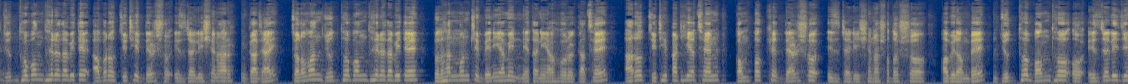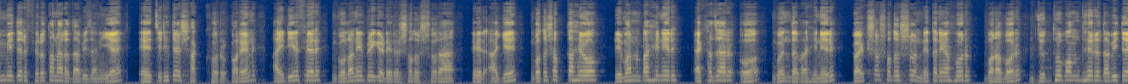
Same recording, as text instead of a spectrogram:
যুদ্ধবন্ধের দাবিতে আবারও চিঠি দেড়শো ইসরায়েলি সেনার গাজায়। চলমান যুদ্ধবন্ধের দাবিতে প্রধানমন্ত্রী বেনিয়ামিন নেতানিয়াহুর কাছে আরও চিঠি পাঠিয়েছেন কমপক্ষে দেড়শো ইসরায়েলি সেনা সদস্য। অবিলম্বে যুদ্ধ বন্ধ ও ইসরায়েলি জিম্মিদের ফেরত আনার দাবি জানিয়ে এই চিঠিতে স্বাক্ষর করেন আইডিএফ এর গোলানি ব্রিগেডের সদস্যরা। এর আগে গত সপ্তাহেও বিমান বাহিনীর এক হাজার ও গোয়েন্দা বাহিনীর কয়েকশো সদস্য নেতানিয়াহুর বরাবর যুদ্ধবন্ধের দাবিতে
